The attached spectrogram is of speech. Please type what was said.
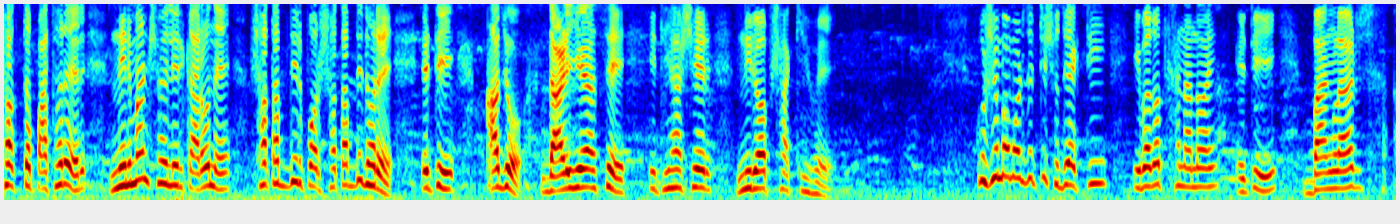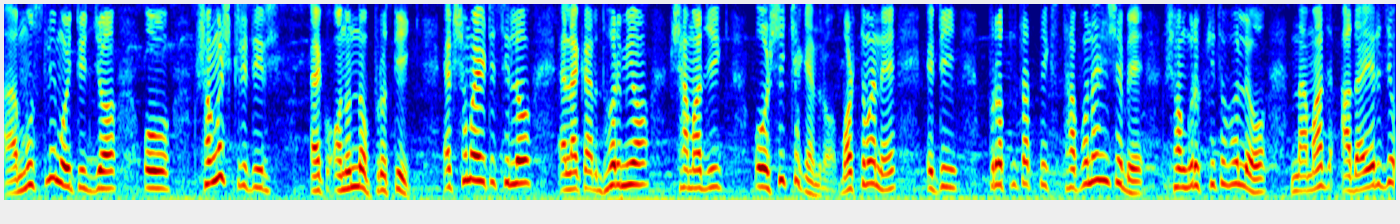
শক্ত পাথরের নির্মাণ শৈলীর কারণে শতাব্দীর পর শতাব্দী ধরে এটি আজও দাঁড়িয়ে আছে ইতিহাসের নীরব সাক্ষী হয়ে। কুসুম্বা মসজিদটি শুধু একটি ইবাদতখানা নয়, এটি বাংলার মুসলিম ঐতিহ্য ও সংস্কৃতির এক অনন্য প্রতীক। একসময় এটি ছিল এলাকার ধর্মীয়, সামাজিক ও শিক্ষা কেন্দ্র বর্তমানে এটি প্রত্নতাত্ত্বিক স্থাপনা হিসেবে সংরক্ষিত হলেও নামাজ আদায়ের যে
